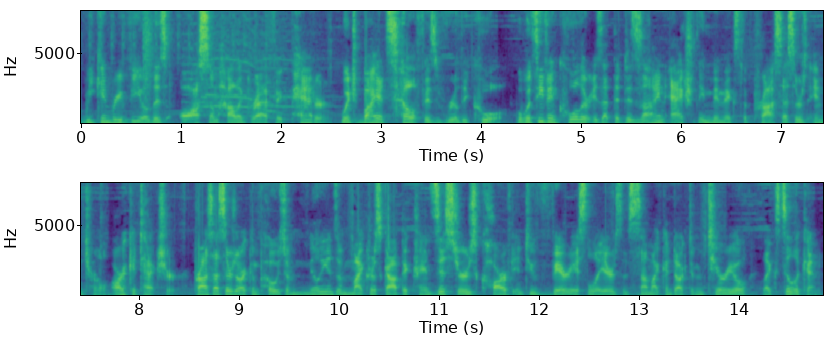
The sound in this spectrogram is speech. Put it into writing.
we can reveal this awesome holographic pattern, which by itself is really cool. But what's even cooler is that the design actually mimics the processor's internal architecture. Processors are composed of millions of microscopic transistors carved into various layers of semiconductor material like silicon.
